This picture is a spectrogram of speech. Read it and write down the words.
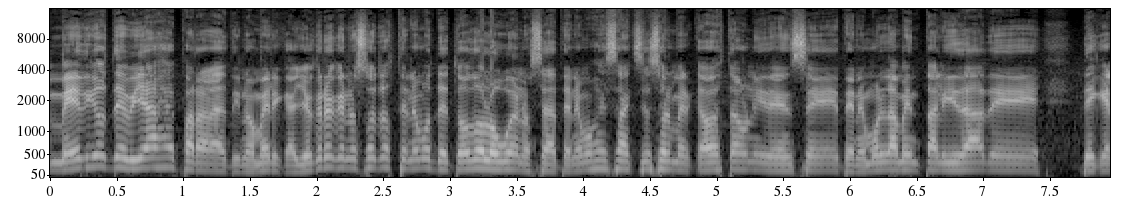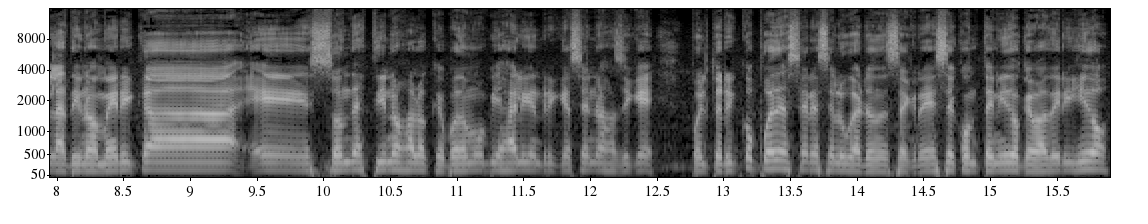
medios de viajes para Latinoamérica. Yo creo que nosotros tenemos de todo lo bueno. O sea, tenemos ese acceso al mercado estadounidense, tenemos la mentalidad de, que Latinoamérica eh, son destinos a los que podemos viajar y enriquecernos. Así que Puerto Rico puede ser ese lugar donde se cree ese contenido que va dirigido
